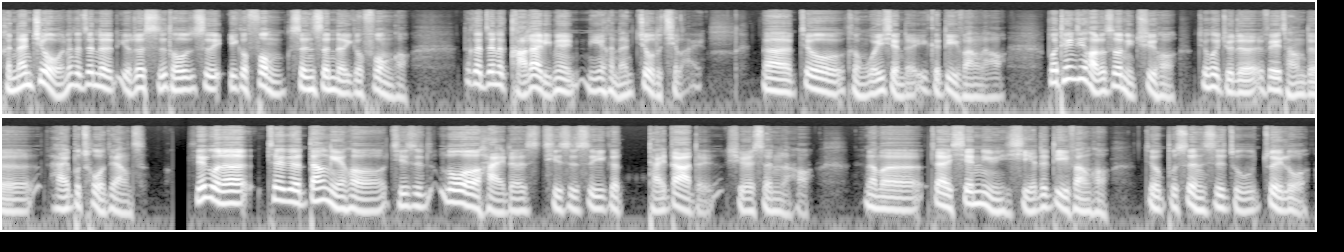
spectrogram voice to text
很难救。那个真的有的石头是一个缝，深深的一个缝哈，那个真的卡在里面，你也很难救得起来，那就很危险的一个地方了哈。不过天气好的时候你去哈，就会觉得非常的还不错这样子。结果呢，这个当年哈，其实落海的其实是一个。台大的学生了哈，那么在仙女斜的地方哈，就不慎失足坠落，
